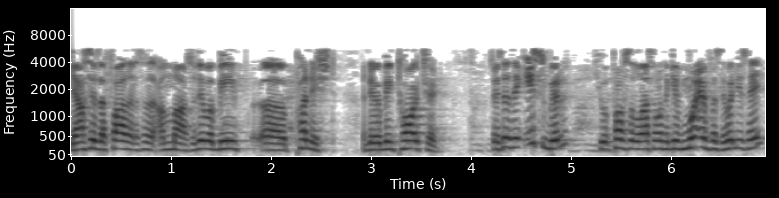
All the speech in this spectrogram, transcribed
Yasir the father and son of Ammar. So they were being uh, punished and they were being tortured. So instead of saying isbir, he, Prophet sallallahu want to give more emphasis. What do you say?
